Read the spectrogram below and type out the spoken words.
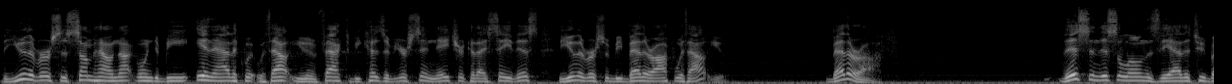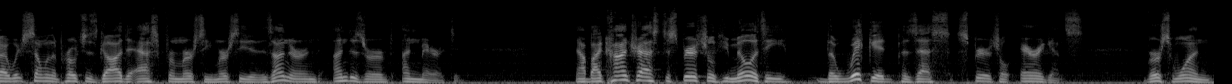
The universe is somehow not going to be inadequate without you. In fact, because of your sin nature, could I say this? The universe would be better off without you. Better off. This and this alone is the attitude by which someone approaches God to ask for mercy, mercy that is unearned, undeserved, unmerited. Now, by contrast to spiritual humility, the wicked possess spiritual arrogance. Verse 1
